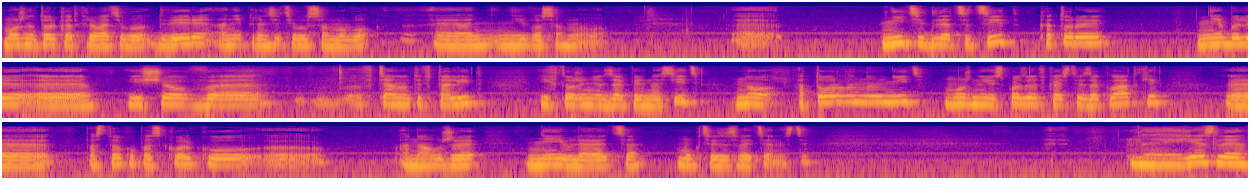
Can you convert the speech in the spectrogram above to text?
можно только открывать его двери, а не переносить его самого, э, а не его самого. Э, нити для цицит, которые не были э, еще в, втянуты в талит, их тоже нельзя переносить, но оторванную нить можно ее использовать в качестве закладки, э, поскольку, поскольку э, она уже не является мукцией за своей ценности. Если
